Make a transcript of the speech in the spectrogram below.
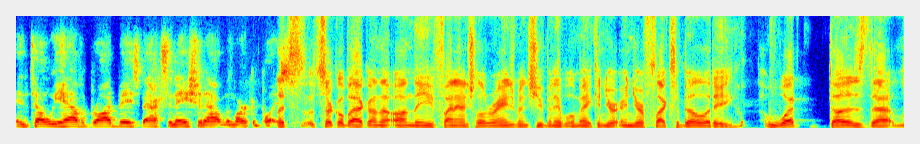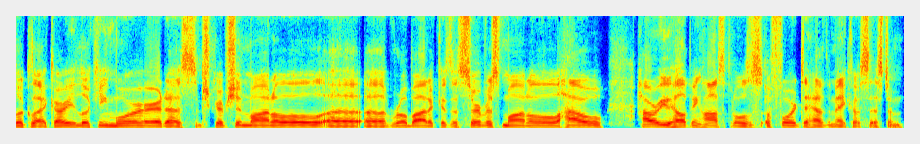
until we have a broad-based vaccination out in the marketplace. Let's, let's circle back on the on the financial arrangements you've been able to make and your and your flexibility. What does that look like? Are you looking more at a subscription model, a, a robotic as a service model? How how are you helping hospitals afford to have the Mako system?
